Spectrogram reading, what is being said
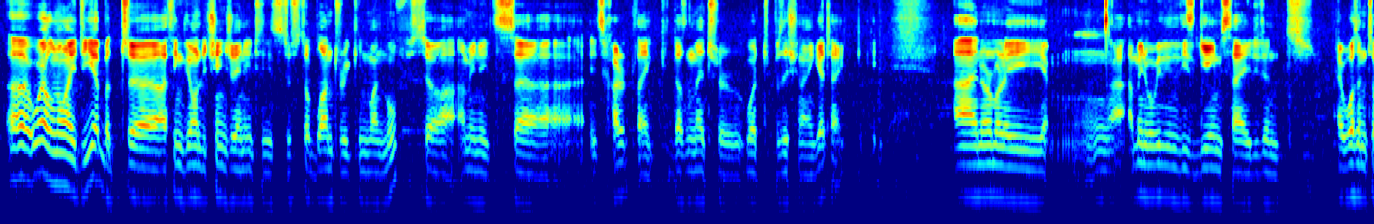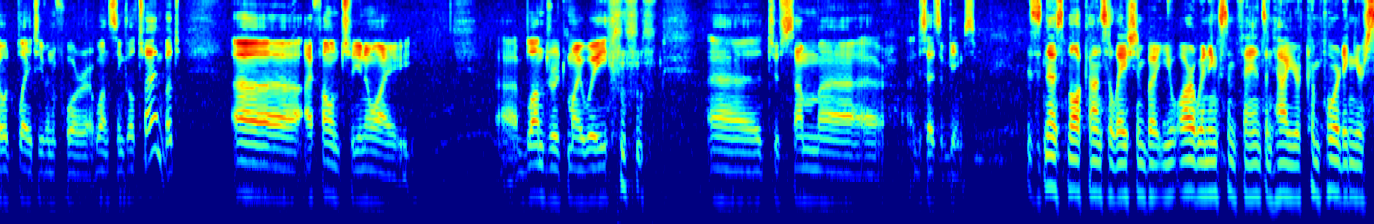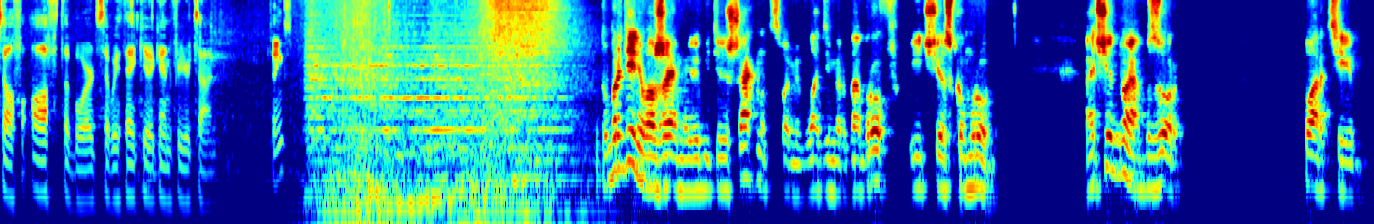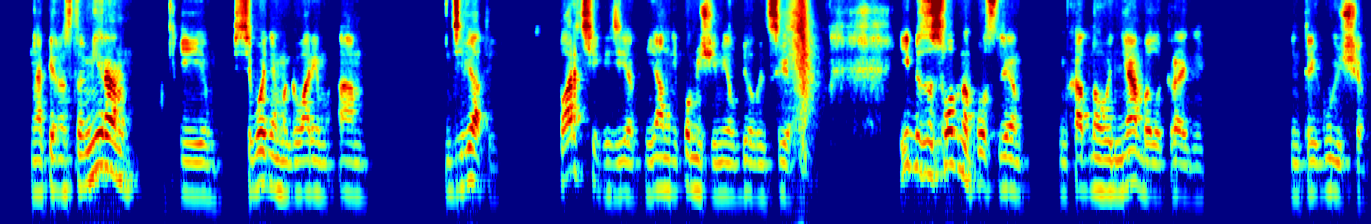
Uh, well, no idea, but uh, I think the only change I need is to stop blunt trick in one move. So uh, I mean, it's uh, it's hard. Like it doesn't matter what position I get. I, I normally, mm, I mean, within these games, I didn't, I wasn't outplayed even for one single time. But uh, I found, you know, I uh, blundered my way to some decisive games. This is no small consolation, but you are winning some fans and how you're comporting yourself off the board. So we thank you again for your time. Thanks. Добрый день, уважаемые любители шахмат. С вами Владимир Добров и Ческом.ру. Очередной обзор партии на первенство мира. И сегодня мы говорим о девятой партии, где Ян Непомнящий имел белый цвет. И, безусловно, после выходного дня было крайне интригующе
